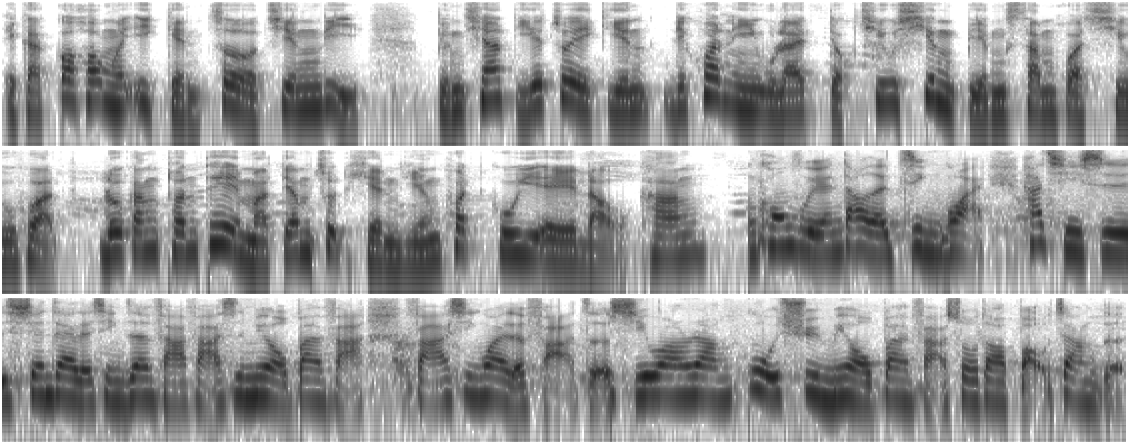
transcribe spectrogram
会甲各方的意见做整理，并且伫个最近立法院有来着手性别三法修法，劳工团体嘛点出现行法规的漏坑。空服员到了境外，他其实现在的行政法法是没有办法罚境外的法则，希望让过去没有办法受到保障的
